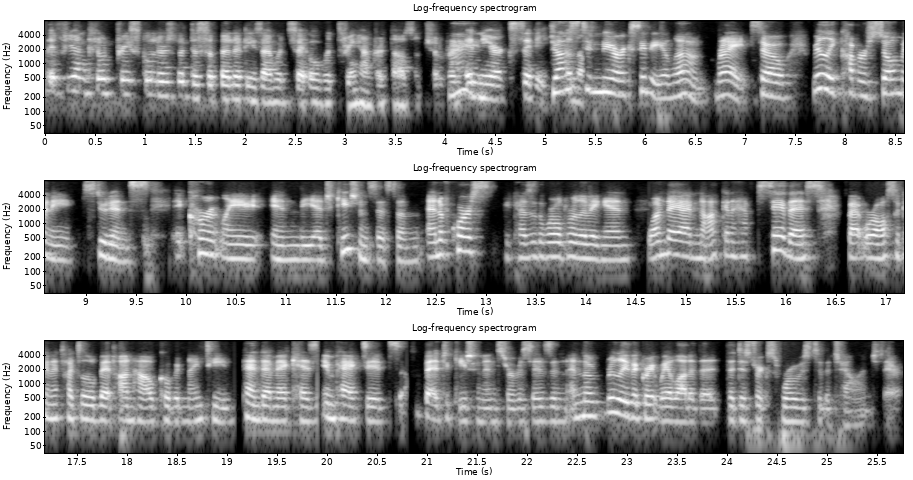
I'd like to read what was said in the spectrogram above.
If you include preschoolers with disabilities, I would say over 300,000 children right. in New York City. Just alone. in New York City alone. Right. So, really covers so many students eh, currently in the education system. And of course, because of the world we're living in, one day I'm not going to have to say this, but we're also going to touch a little bit on how COVID-19 pandemic has impacted the education and services and, and the really the great way a lot of the, the districts rose to the challenge there.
